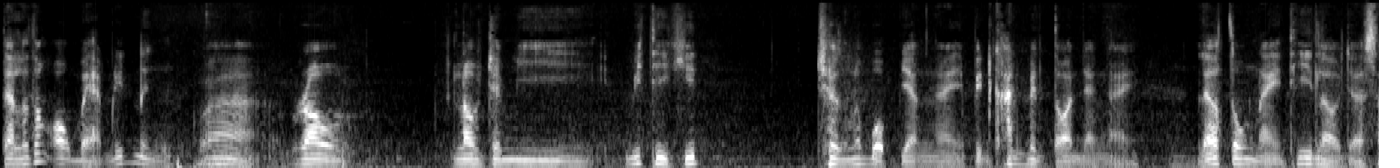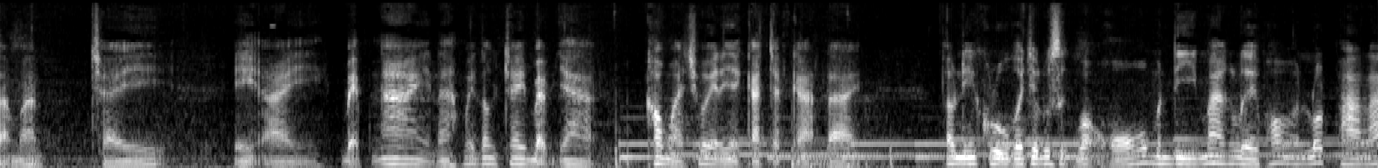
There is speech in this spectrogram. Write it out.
แต่เราต้องออกแบบนิดนึงว่าเราเราจะมีวิธีคิดเชิงระบบยังไง เป็นขั้นเป็นตอนยังไง แล้วตรงไหนที่เราจะสามารถใช้ AI แบบง่ายนะ ไม่ต้องใช้แบบยากเข้ามาช่วยในการจัดการได้ เท่านี้ครูก็จะรู้สึกว่าโอ้โหมันดีมากเลย เพราะมันลดภาระ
